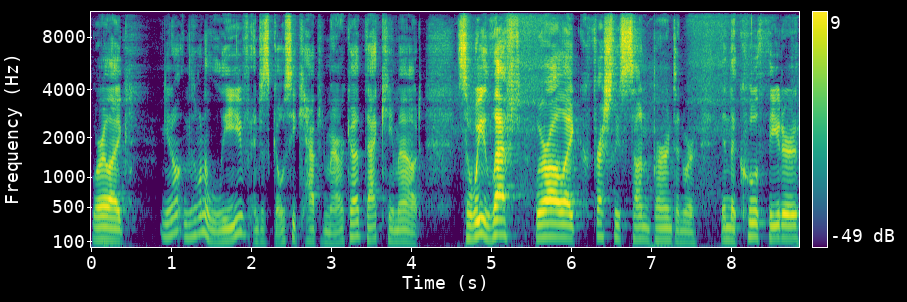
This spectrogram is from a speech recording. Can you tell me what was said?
were like, you know, you want to leave and just go see Captain America? That came out. So we left. We were all like freshly sunburned and we're in the cool theater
